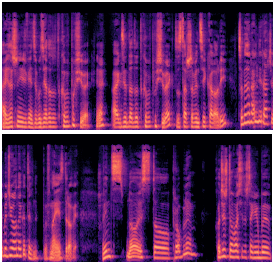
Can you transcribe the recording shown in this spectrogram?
a jak zacznie jeść więcej, bo zjada dodatkowy posiłek, nie? A jak zjada dodatkowy posiłek, to dostarcza więcej kalorii, co generalnie raczej będzie miało negatywny wpływ na jej zdrowie. Więc no jest to problem. Chociaż to właśnie też tak jakby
